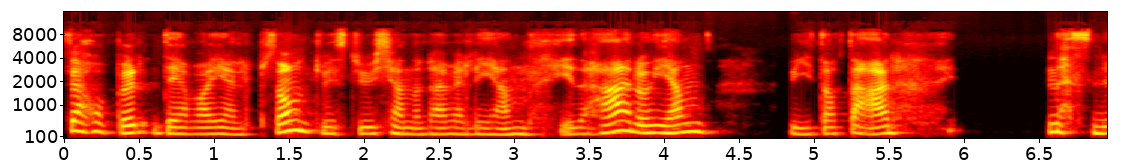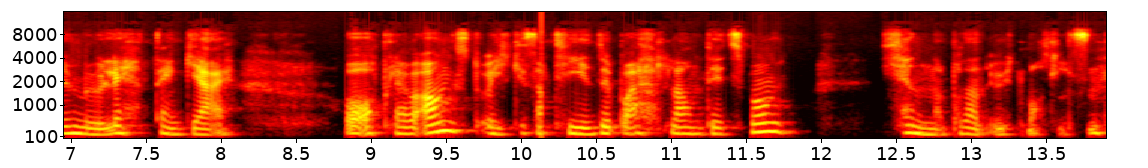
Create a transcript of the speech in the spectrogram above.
Så jeg håper det var hjelpsomt hvis du kjenner deg veldig igjen i det her. Og igjen, vite at det er nesten umulig, tenker jeg, å oppleve angst og ikke samtidig på et eller annet tidspunkt kjenne på den utmattelsen.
